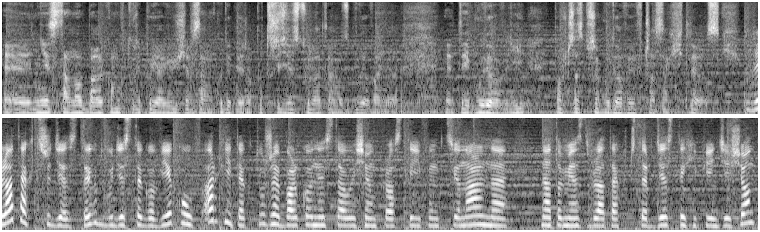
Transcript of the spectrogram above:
e, nie stanął. Balkon, który pojawił się w zamku dopiero po 30 latach od zbudowania e, tej budowli, podczas przebudowy w czasach hitlerowskich. W latach 30. XX wieku w architekturze balkony stały się proste i funkcjonalne, natomiast w latach 40. i 50.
